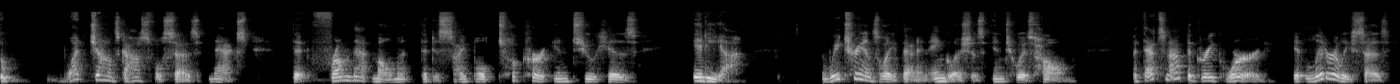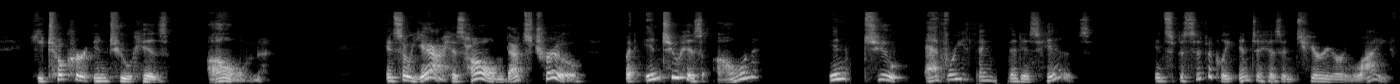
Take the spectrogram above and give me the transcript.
the, what John's gospel says next, that from that moment, the disciple took her into his idia. And we translate that in English as into his home. But that's not the Greek word. It literally says he took her into his own. And so, yeah, his home, that's true. But into his own, into everything that is his, and specifically into his interior life.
